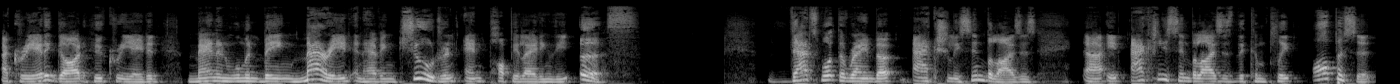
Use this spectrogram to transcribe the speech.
A creator God who created man and woman being married and having children and populating the earth. That's what the rainbow actually symbolizes. Uh, it actually symbolizes the complete opposite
